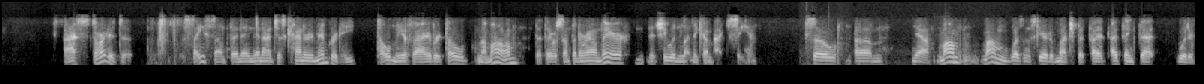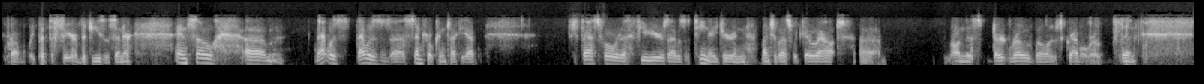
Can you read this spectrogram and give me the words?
I started to say something, and then I just kind of remembered he told me if I ever told my mom that there was something around there that she wouldn't let me come back to see him. So, um, yeah, mom mom wasn't scared of much, but I, I think that would have probably put the fear of Jesus in her. And so um, that was that was uh, Central Kentucky. I, fast forward a few years, I was a teenager, and a bunch of us would go out uh, on this dirt road. Well, it was gravel road then,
